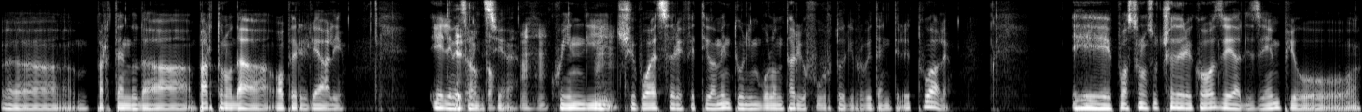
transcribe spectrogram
eh, da, partono da opere reali e le mettono esatto. insieme. Mm-hmm. Quindi mm-hmm. ci può essere effettivamente un involontario furto di proprietà intellettuale. E possono succedere cose, ad esempio,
